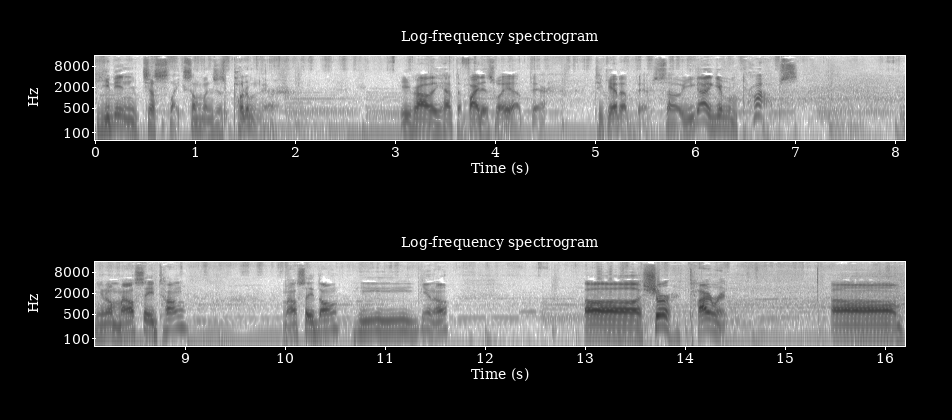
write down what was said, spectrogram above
he didn't just like someone just put him there. He probably had to fight his way up there to get up there. So you got to give him props. You know, Mao Zedong, Mao Zedong, he, you know, uh, sure, tyrant. Um,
